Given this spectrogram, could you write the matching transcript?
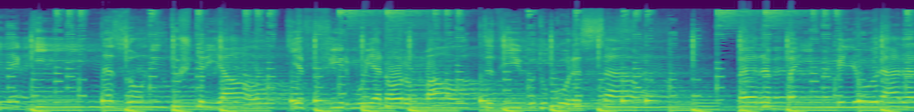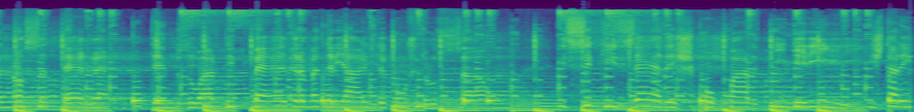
Aqui na zona industrial Te afirmo e é normal Te digo do coração. Para bem melhorar a nossa terra Temos o arte e pedra Materiais de construção. E se quiseres poupar dinheirinho E estar em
